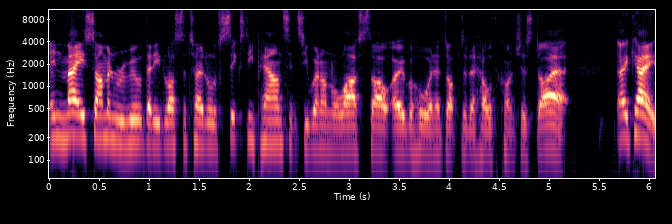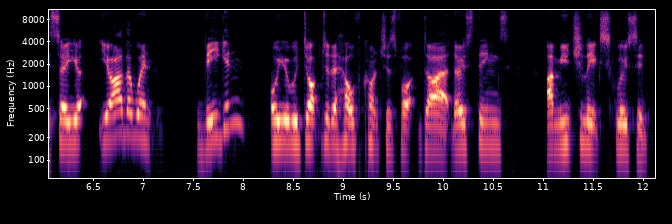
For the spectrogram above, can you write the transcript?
in May, Simon revealed that he'd lost a total of 60 pounds since he went on a lifestyle overhaul and adopted a health conscious diet. Okay, so you you either went vegan or you adopted a health conscious diet. Those things are mutually exclusive.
